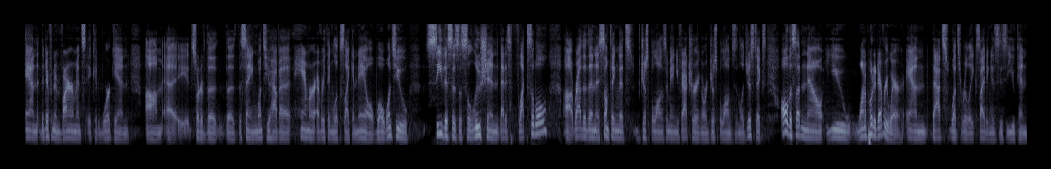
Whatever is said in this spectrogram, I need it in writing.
and the different environments it could work in. Um, uh, it's sort of the, the the saying: once you have a hammer, everything looks like a nail. Well, once you see this as a solution that is flexible uh, rather than as something that's just belongs in manufacturing or just belongs in logistics all of a sudden now you want to put it everywhere. And that's what's really exciting is, is you can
